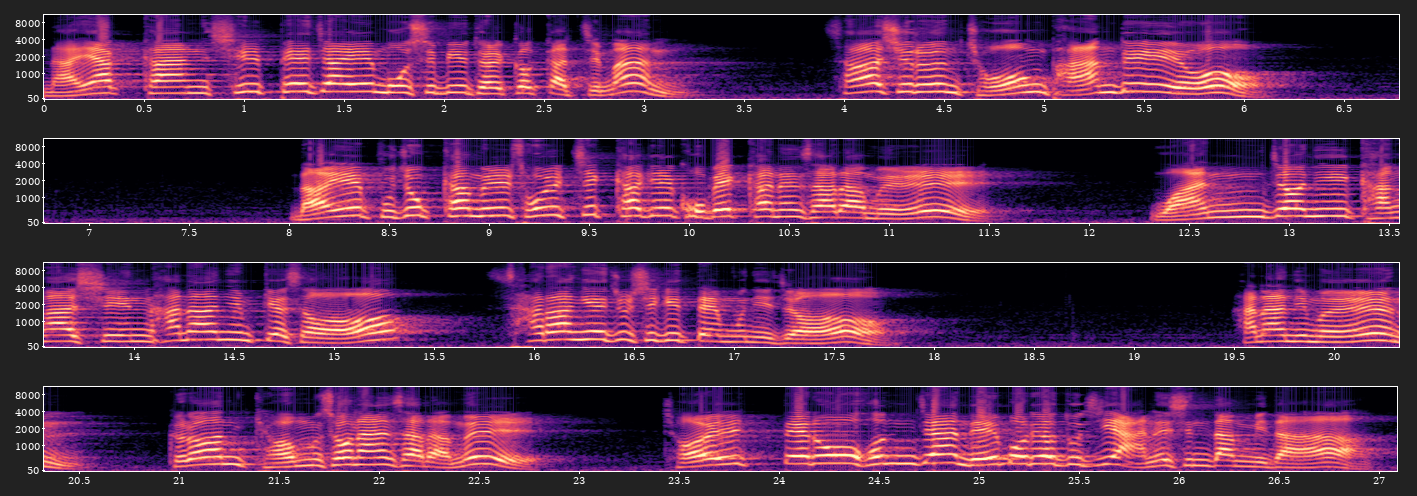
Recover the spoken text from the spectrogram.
나약한 실패자의 모습이 될 것 같지만 사실은 정반대예요. 나의 부족함을 솔직하게 고백하는 사람을 완전히 강하신 하나님께서 사랑해 주시기 때문이죠. 하나님은 그런 겸손한 사람을 절대로 혼자 내버려 두지 않으신답니다.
